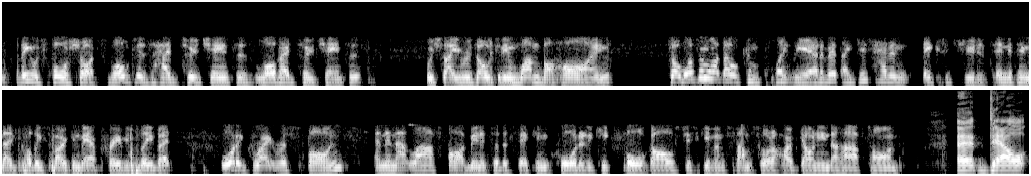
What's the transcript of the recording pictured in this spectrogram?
I think it was four shots. Walters had two chances, Lobb had two chances, which they resulted in one behind. So it wasn't like they were completely out of it. They just hadn't executed anything they'd probably spoken about previously. But what a great response. And then that last five minutes of the second quarter to kick four goals, just give them some sort of hope going into half time. Uh, Dal,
